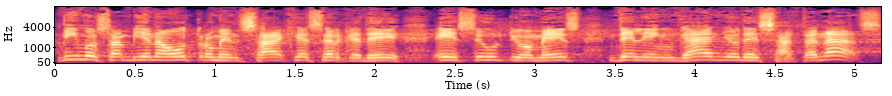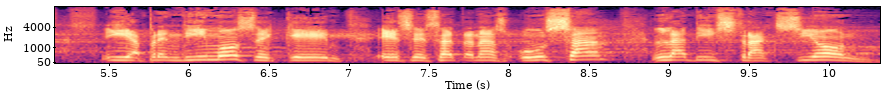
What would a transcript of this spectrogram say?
vimos también a otro mensaje acerca de ese último mes del engaño de Satanás y aprendimos de que ese Satanás usa la distracción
